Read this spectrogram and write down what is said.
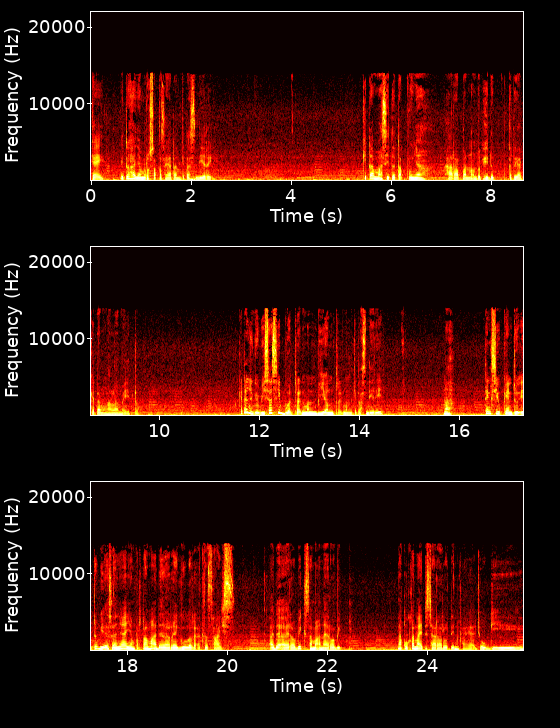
Oke, okay? itu hanya merusak kesehatan kita sendiri. Kita masih tetap punya harapan untuk hidup ketika kita mengalami itu. Kita juga bisa sih buat treatment beyond treatment kita sendiri. Nah, things you can do itu biasanya yang pertama adalah regular exercise. Ada aerobik sama anaerobik. Lakukanlah itu secara rutin kayak jogging,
